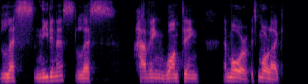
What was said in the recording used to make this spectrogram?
less neediness less having wanting and more it's more like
